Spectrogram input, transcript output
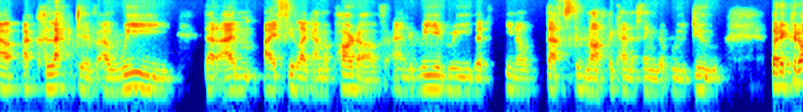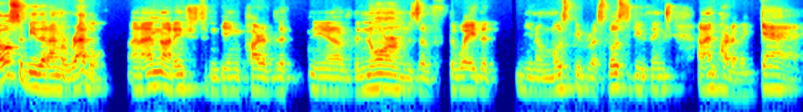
a, a collective, a we that I'm I feel like I'm a part of, and we agree that you know that's not the kind of thing that we do. But it could also be that I'm a rebel, and I'm not interested in being part of the you know the norms of the way that you know most people are supposed to do things. And i'm part of a gang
